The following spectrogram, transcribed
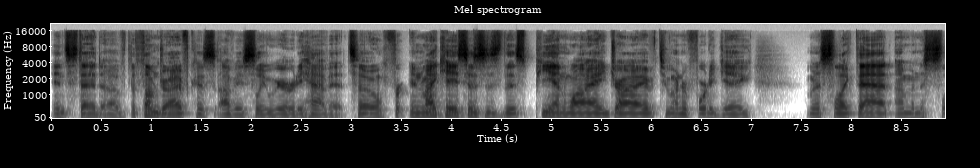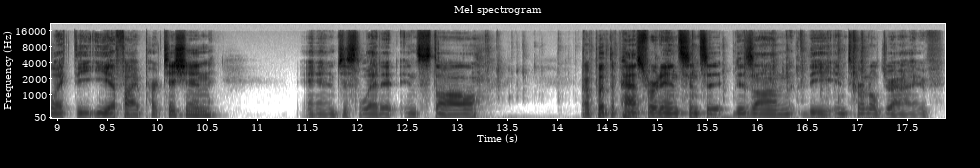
instead of the thumb drive because obviously we already have it. So for, in my case, this is this PNY drive, 240 gig. I'm going to select that. I'm going to select the EFI partition and just let it install. I'll put the password in since it is on the internal drive.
